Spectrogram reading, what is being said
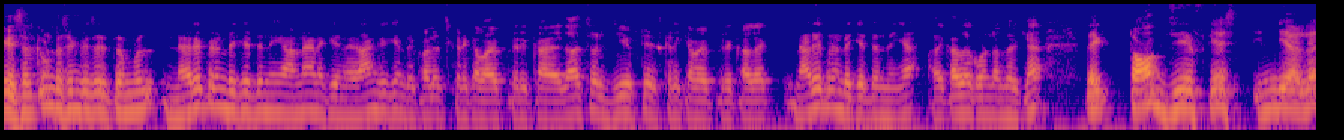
guys welcome to single Tamil நிறைய பேர் என்கிட்ட கேட்டிருந்தீங்க அண்ணா எனக்கு இந்த ரேங்குக்கு இந்த காலேஜ் கிடைக்க வாய்ப்பு இருக்கா? ஏதாச்சும் ஒரு ஜிஎஃப்டிஎஸ் கிடைக்க வாய்ப்பு இருக்கா? லைக் நிறைய பேர் என்கிட்ட கேட்டிருந்தீங்க அதுக்காக தான் கொண்டு வந்திருக்கேன். லைக் டாப் ஜிஎஃப்டிஎஸ் இந்தியாவில்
